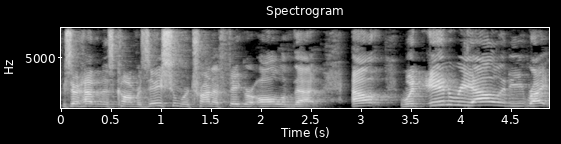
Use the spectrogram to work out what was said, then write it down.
We start having this conversation. We're trying to figure all of that out. When in reality, right,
